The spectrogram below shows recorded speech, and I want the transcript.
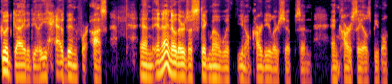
good guy to deal. He has been for us. And and I know there's a stigma with, you know, car dealerships and and car salespeople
